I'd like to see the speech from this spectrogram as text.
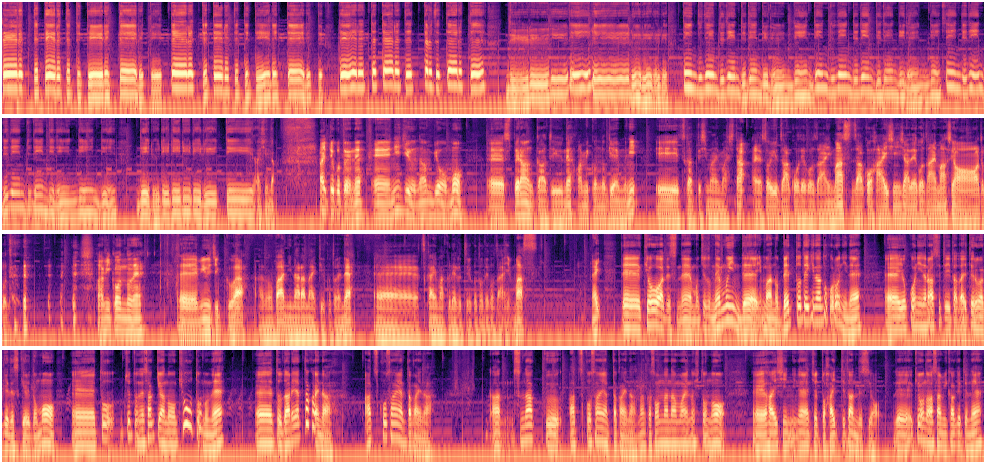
テレテテレテテテレテレテテレテテレテテテレテレテテレテテレテテレテテレテドゥルリリリルルルルディンディディンディディンディディンディディンディンディンディンディディンディディンディディンディディンディディンディディンディディンディンディンディルリリリリリティあ死んだはいということでねえー、二十何秒もえー、スペランカーというね、ファミコンのゲームに、えー、使ってしまいました、えー、そういう雑魚でございます。雑魚配信者でございますよということで ファミコンのね、えー、ミュージックは、あの、バンにならないということでね、え、使いまくれるということでございます。はい。で、今日はですね、もうちょっと眠いんで、今、あの、ベッド的なところにね、えー、横にならせていただいてるわけですけれども、えー、と、ちょっとね、さっきあの、京都のね、えー、と、誰やったかいな？あつこさんやったかいな？あ、スナックあつこさんやったかいな？なんかそんな名前の人の、えー、配信にね、ちょっと入ってたんですよ。で、今日の朝見かけてね、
